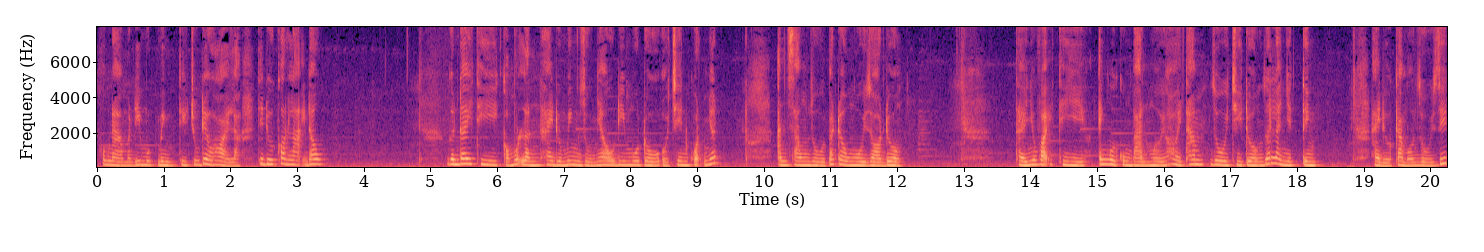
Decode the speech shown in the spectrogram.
Hôm nào mà đi một mình thì chú đều hỏi là Thế đứa còn lại đâu? Gần đây thì có một lần hai đứa mình rủ nhau đi mua đồ ở trên quận nhất. Ăn xong rồi bắt đầu ngồi dò đường. Thấy như vậy thì anh ngồi cùng bàn mới hỏi thăm rồi chỉ đường rất là nhiệt tình. Hai đứa cảm ơn rồi rít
